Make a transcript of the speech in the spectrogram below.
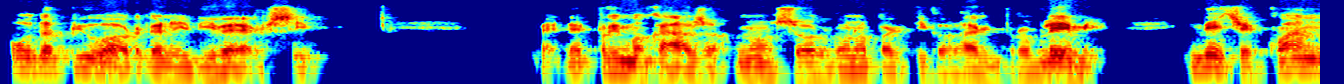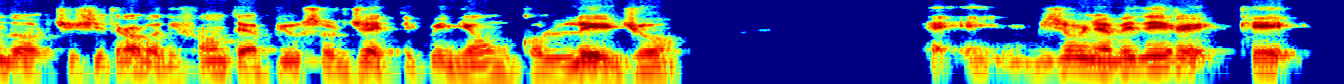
o da più organi diversi. Beh, nel primo caso non sorgono particolari problemi. Invece, quando ci si trova di fronte a più soggetti, quindi a un collegio, eh, bisogna vedere che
